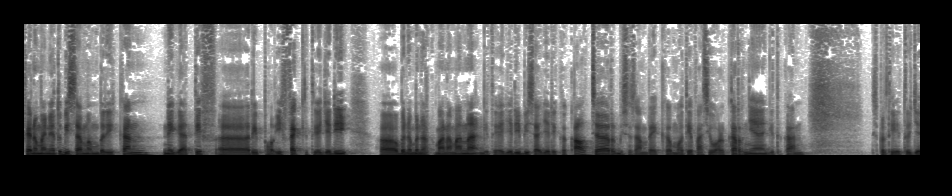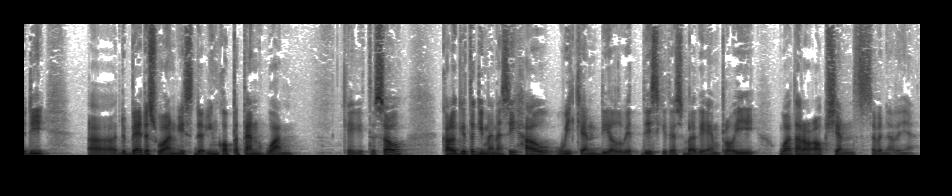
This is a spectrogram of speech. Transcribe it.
fenomena itu bisa memberikan negatif uh, ripple effect gitu ya. Jadi uh, benar-benar ke mana-mana gitu ya. Jadi bisa jadi ke culture, bisa sampai ke motivasi workernya gitu kan. Seperti itu. Jadi uh, the baddest one is the incompetent one. Kayak gitu. So kalau gitu gimana sih how we can deal with this gitu ya sebagai employee? What are our options sebenarnya?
